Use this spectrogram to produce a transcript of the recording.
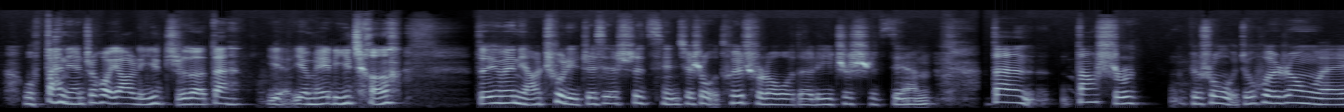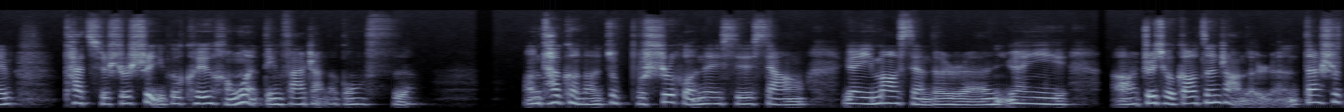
我半年之后要离职的，但也也没离成。对，因为你要处理这些事情，其实我推迟了我的离职时间。但当时，比如说我就会认为它其实是一个可以很稳定发展的公司。嗯，他可能就不适合那些想愿意冒险的人，愿意啊追求高增长的人，但是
